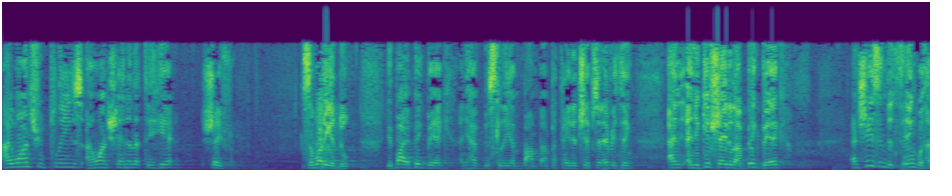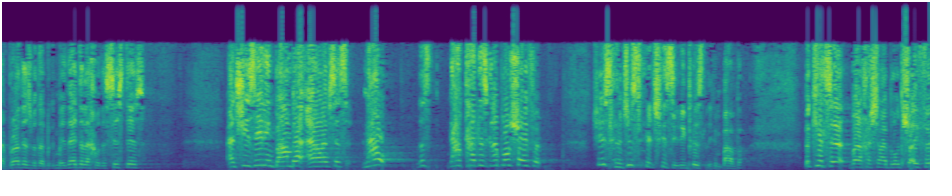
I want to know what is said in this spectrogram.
I want you, please, I want Shanila to hear shofar. So what do you do? You buy a big bag and you have bisli and bamba and potato chips and everything, and, and you give Shanila a big bag, and she's in the thing with her brothers, with her with the sisters, and she's eating bamba, and her wife says, "Now, this, now Tata's going to blow shofar." She's just she's eating bisli and bamba. But Bekitzer, uh, Baruch Hashem, I blow shofar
